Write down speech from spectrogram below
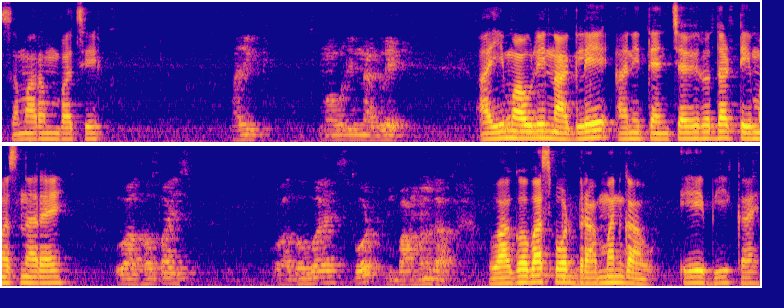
समारंभाची. आई माऊली नागले. आई माऊली नागले आणि त्यांच्या विरोधात टीम असणार आहे. Waghoba Waghoba sport Waghoba sport Brahmangaon. A B काय?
